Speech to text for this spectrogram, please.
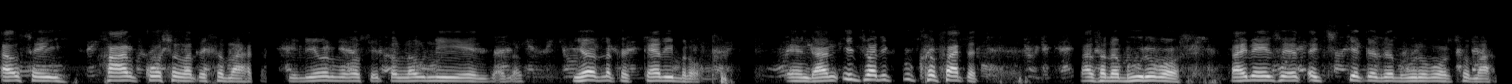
al sy gaar kosse wat hy gemaak het. Die lewerwors het polony en en heerlike currybrood. En dan iets wat die koek gevat het. Is 'n boerewors. Hy het uitstekende boerewors gemaak.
